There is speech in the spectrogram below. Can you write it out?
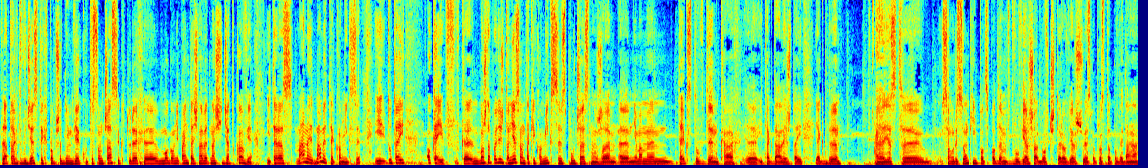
w latach dwudziestych w poprzednim wieku. To są czasy, których e, mogą nie pamiętać nawet nasi dziadkowie. I teraz mamy, mamy te komiksy. I tutaj Okej, w- k- można powiedzieć, że to nie są takie komiksy współczesne, że e, nie mamy tekstu w dymkach e, i tak dalej, że tutaj jakby e, jest, e, są rysunki pod spodem w dwuwierszu albo w czterowierszu jest po prostu opowiadana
